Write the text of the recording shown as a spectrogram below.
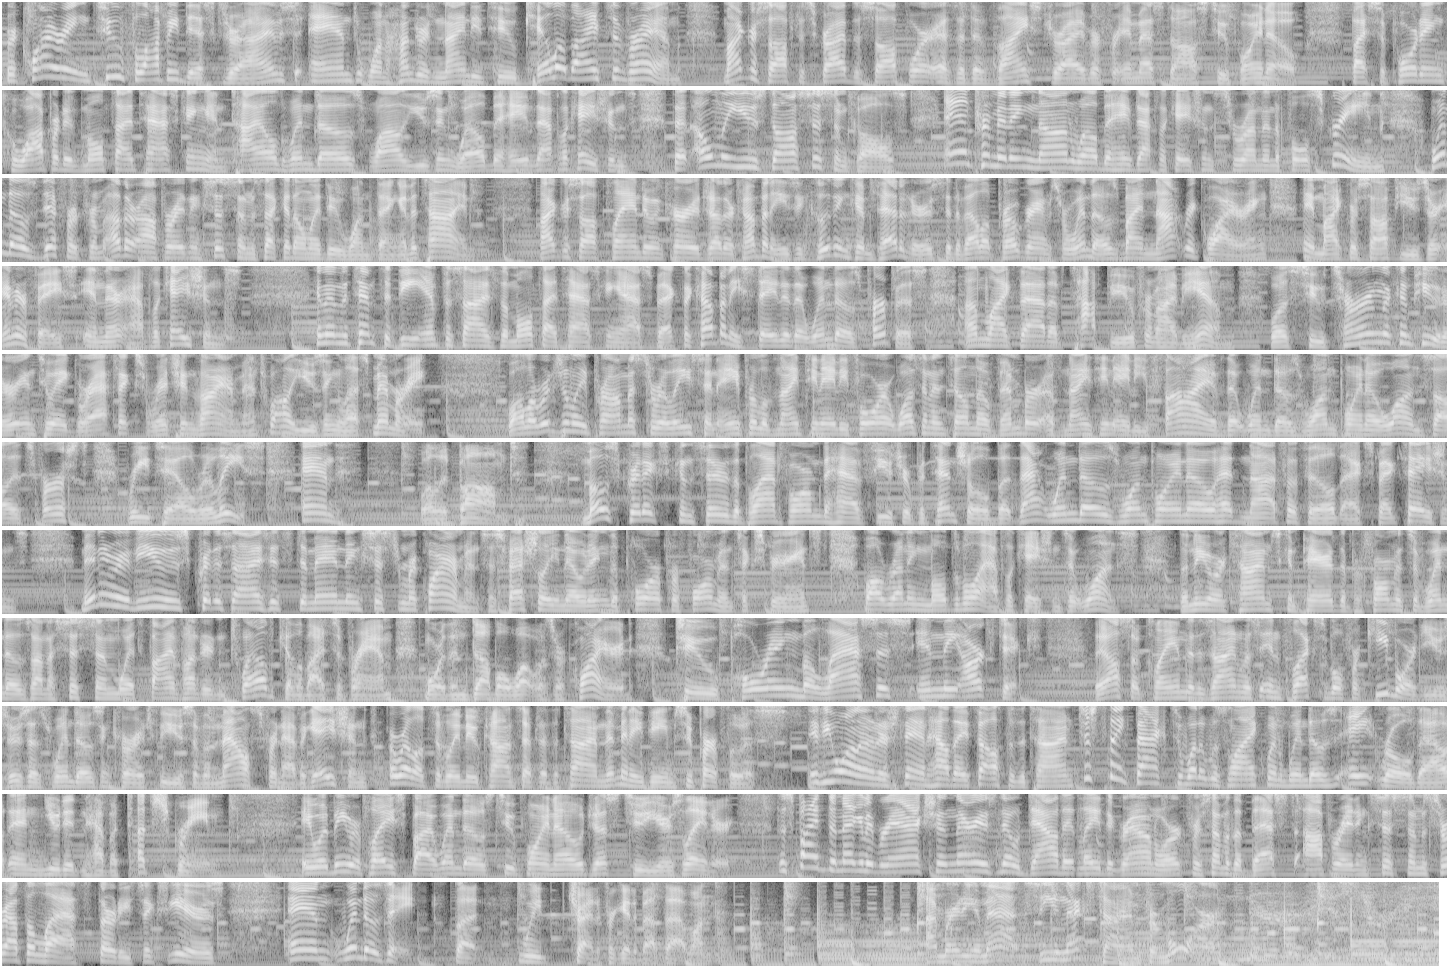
Requiring two floppy disk drives and 192 kilobytes of RAM, Microsoft described the software as a device driver for MS DOS 2.0 by supporting cooperative multitasking and tiled windows while using well behaved applications that only use DOS system calls and permitting non well behaved applications to run in a full screen. Windows differed from other operating systems that could only do one thing at a time. Microsoft planned to encourage other companies, including competitors, to develop programs for Windows by not requiring a Microsoft user interface in their applications. In an attempt to de emphasize the multitasking aspect, the company stated that Windows' purpose, unlike that of TopView from IBM, was to turn the computer into a graphics rich environment while using less memory. While originally promised to release in April of 1984, it wasn't until November of 1985 that Windows 1.01 saw its first retail release. And well, it bombed. Most critics consider the platform to have future potential, but that Windows 1.0 had not fulfilled expectations. Many reviews criticize its demanding system requirements, especially noting the poor performance experienced while running multiple applications at once. The New York Times compared the performance of Windows on a system with 512 kilobytes of RAM, more than double what was required, to pouring molasses in the Arctic. They also claim the design was inflexible for keyboard users as Windows encouraged the use of a mouse for navigation, a relatively new concept at the time that many deemed superfluous. If you want to understand how they felt at the time, just think back to what it was like when Windows 8 rolled out and you didn't have a touchscreen. It would be replaced by Windows 2.0 just two years later. Despite the negative reaction, there is no doubt it laid the groundwork for some of the best operating systems throughout the last 36 years, and Windows 8, but we try to forget about that one. I'm Radio Matt. See you next time for more Nerd history.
